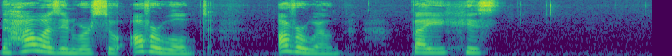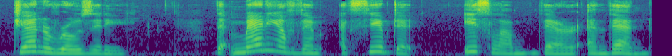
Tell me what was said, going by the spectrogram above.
The Hawazin were so overwhelmed, overwhelmed by his generosity that many of them accepted Islam there and then.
